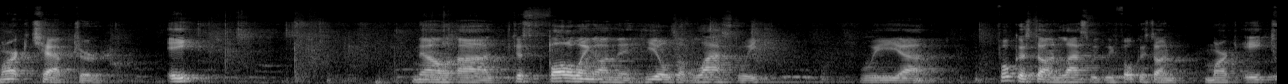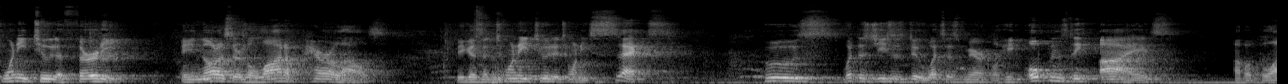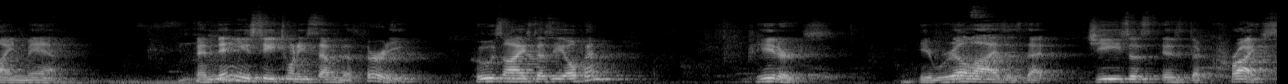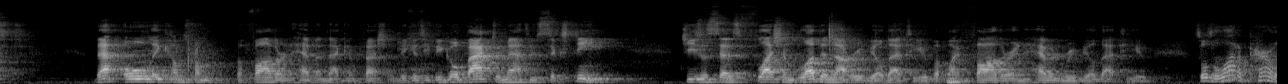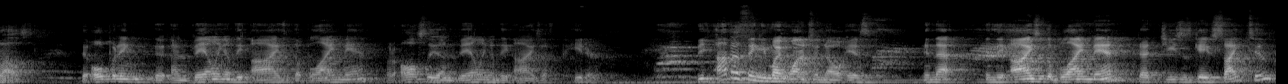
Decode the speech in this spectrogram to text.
Mark chapter 8. Now, uh, just following on the heels of last week, we uh, focused on, last week we focused on Mark 8, 22 to 30. And you notice there's a lot of parallels because in 22 to 26, who's, what does Jesus do? What's his miracle? He opens the eyes of a blind man. And then you see 27 to 30. Whose eyes does he open? Peter's. He realizes that Jesus is the Christ. That only comes from the Father in heaven, that confession. Because if you go back to Matthew 16, Jesus says, Flesh and blood did not reveal that to you, but my Father in heaven revealed that to you. So there's a lot of parallels. The opening, the unveiling of the eyes of the blind man, but also the unveiling of the eyes of Peter. The other thing you might want to know is in that in the eyes of the blind man that Jesus gave sight to,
